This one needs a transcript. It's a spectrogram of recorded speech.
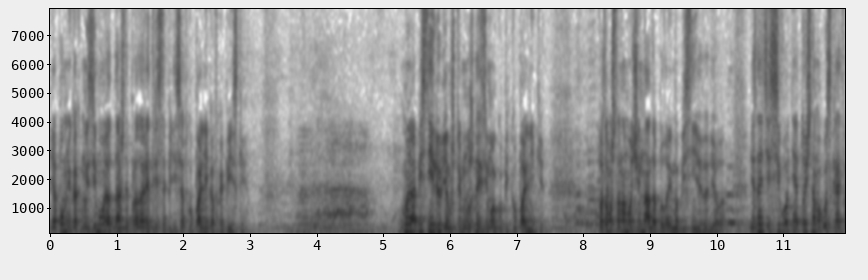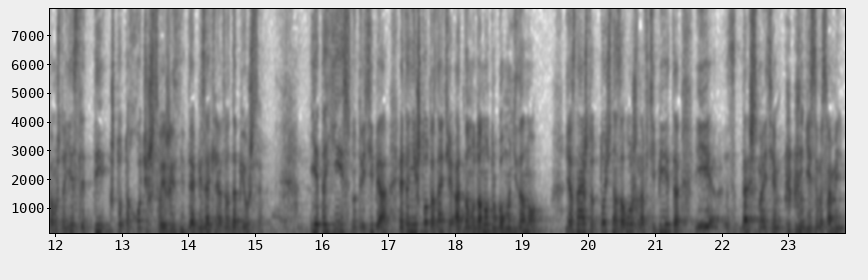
Я помню, как мы зимой однажды продали 350 купальников в Копейске. Мы объяснили людям, что им нужно зимой купить купальники. Потому что нам очень надо было им объяснить это дело. И знаете, сегодня я точно могу сказать вам, что если ты что-то хочешь в своей жизни, ты обязательно этого добьешься. И это есть внутри тебя. Это не что-то, знаете, одному дано, другому не дано. Я знаю, что точно заложено в тебе это. И дальше, смотрите, если мы с вами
